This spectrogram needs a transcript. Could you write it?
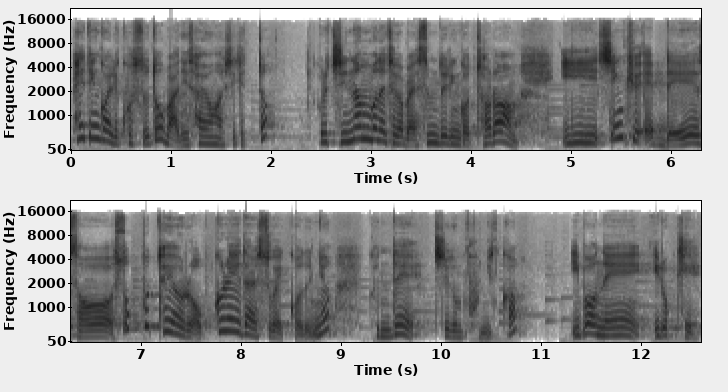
패딩 관리 코스도 많이 사용하시겠죠? 그리고 지난번에 제가 말씀드린 것처럼 이 ThinQ 앱 내에서 소프트웨어를 업그레이드 할 수가 있거든요. 근데 지금 보니까 이번에 이렇게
